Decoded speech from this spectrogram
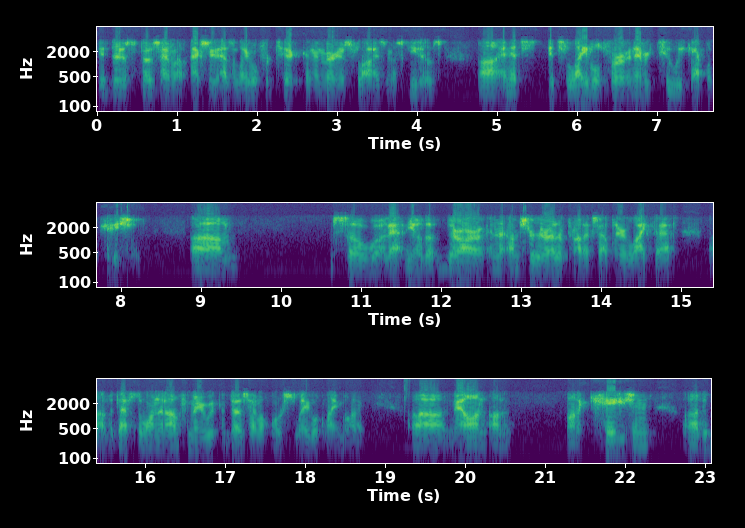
it does does have a actually it has a label for tick and then various flies and mosquitoes, uh, and it's it's labeled for an every two week application. Um, so uh, that you know the, there are, and I'm sure there are other products out there like that, uh, but that's the one that I'm familiar with that does have a horse label claim on it. Uh, now on on on occasion uh, the,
